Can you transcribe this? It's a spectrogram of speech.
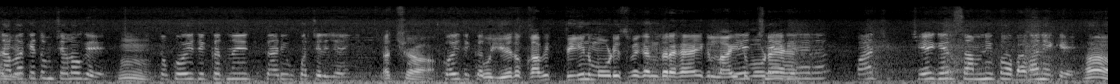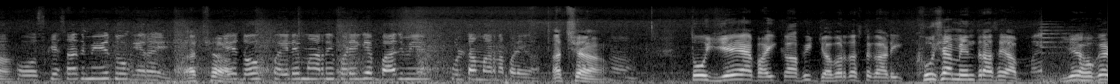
दबा के तुम चलोगे हम्म। तो कोई दिक्कत नहीं गाड़ी ऊपर चली जाएगी। अच्छा। कोई दिक्कत तो ये तो काफ़ी तीन मोड इसमें के अंदर है एक लाइट मोड है। पाँच छह घेर सामने पर भगाने के। हाँ। और उसके साथ में ये दो घेर है। अच्छा। ये दो पहले मारने पड़ेंगे बाद में उल्टा मारना पड़ेगा। अच्छा। हाँ। तो ये है भाई काफ़ी ज़बरदस्त गाड़ी। खुश है महिंद्रा से आप। ये हो गया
